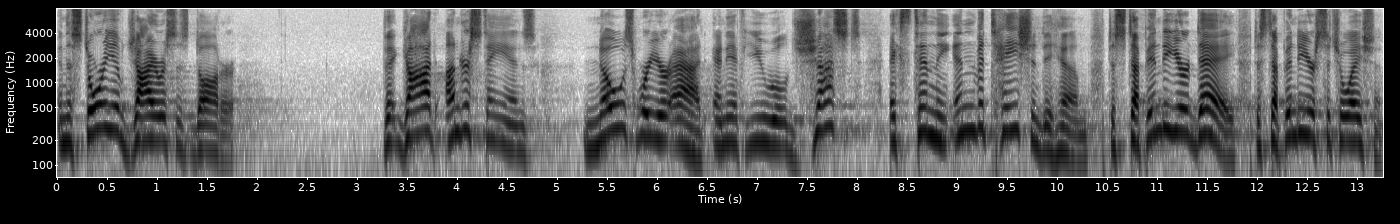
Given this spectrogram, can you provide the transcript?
and the story of Jairus' daughter that God understands knows where you're at, and if you will just extend the invitation to Him to step into your day, to step into your situation,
